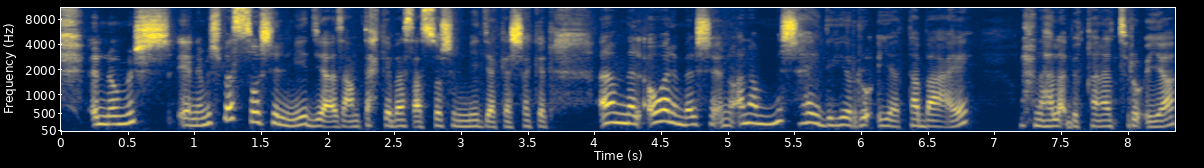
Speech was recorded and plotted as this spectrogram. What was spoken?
انه مش يعني مش بس social media إذا عم تحكي بس على ال social media كشكل. أنا من الأول مبلشة إنه أنا مش هيدي هي الرؤية تبعي. نحن هلا بقناة رؤيا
